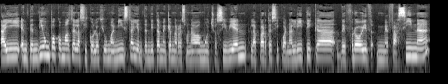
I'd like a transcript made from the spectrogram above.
ahí entendí un poco más de la psicología humanista y entendí también que me resonaba mucho. Si bien la parte psicoanalítica de Freud me fascina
